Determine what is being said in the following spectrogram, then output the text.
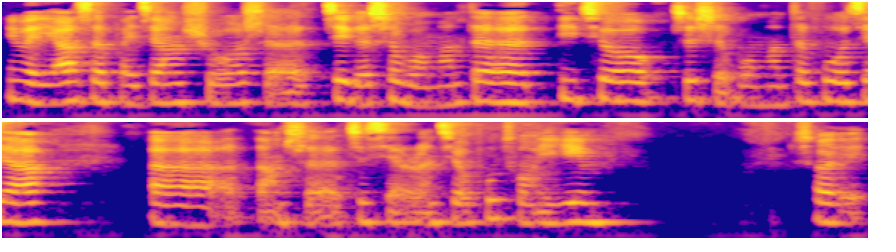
因为阿塞拜疆说是这个是我们的地球，这是我们的国家，呃，当时这些人就不同意，所以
